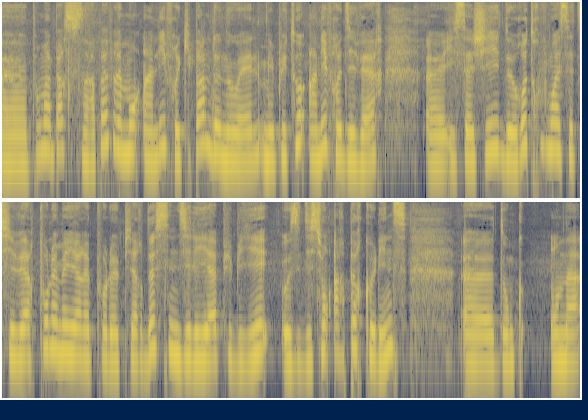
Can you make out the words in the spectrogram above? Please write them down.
euh, pour ma part, ce ne sera pas vraiment un livre qui parle de Noël, mais plutôt un livre d'hiver. Euh, il s'agit de Retrouve-moi cet hiver pour le meilleur et pour le pire de Cindy Lia, publié aux éditions HarperCollins. Euh, donc, on a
